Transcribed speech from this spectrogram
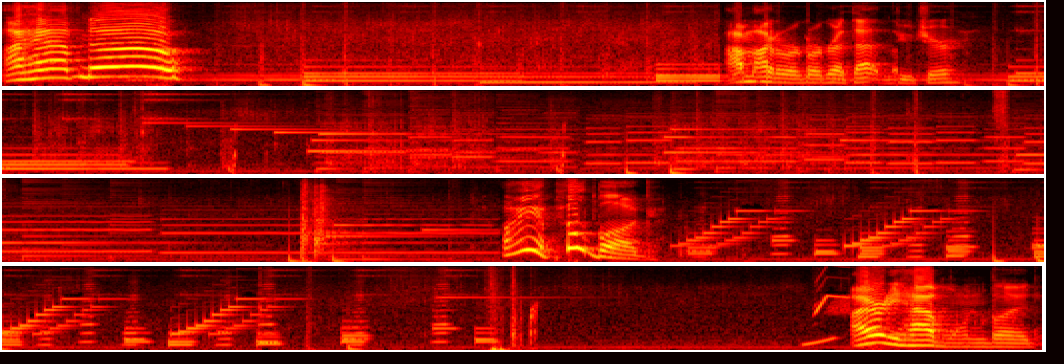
I have no! I'm not gonna regret that in the future. Oh hey, a pill bug! I already have one, but...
